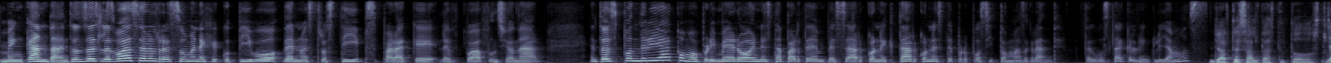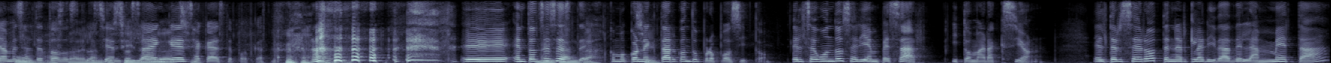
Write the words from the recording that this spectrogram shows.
Me encanta. Entonces les voy a hacer el resumen ejecutivo de nuestros tips para que les pueda funcionar. Entonces pondría como primero en esta parte de empezar, conectar con este propósito más grande. ¿Te gusta que lo incluyamos? Ya te saltaste todos. ya me salté todos, lo siento. ¿Saben qué? Se acaba este podcast. Eh, entonces, este, como conectar con tu propósito. El segundo sería empezar y tomar acción. El tercero, tener claridad de la meta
